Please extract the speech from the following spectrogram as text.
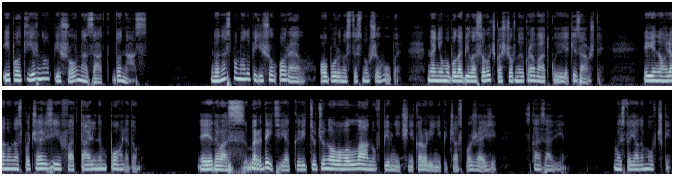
і покірно пішов назад до нас. До нас помалу підійшов Орел, обурено стиснувши губи. На ньому була біла сорочка з чорною краваткою, як і завжди, і він оглянув нас по черзі фатальним поглядом. І де вас смердить, як від тютюнового лану в північній Кароліні під час пожежі, сказав він. Ми стояли мовчки,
